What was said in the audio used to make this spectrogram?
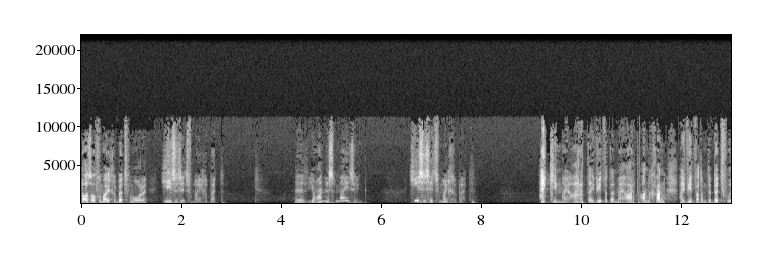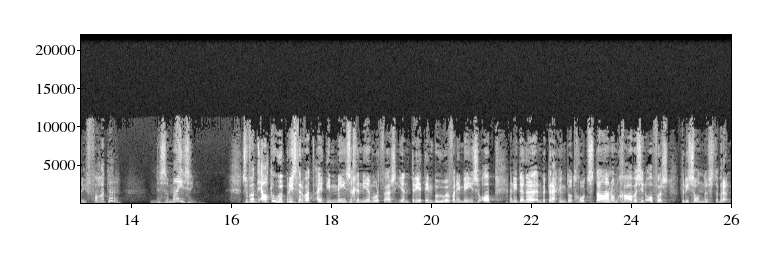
daar's al vir my gebid vanmôre. Jesus het vir my gebid. Eh, Johannes amazing. Jesus het vir my gebid. Hy ken my hart, hy weet wat in my hart aangaan, hy weet wat om te bid voor die Vader. Dis amazing. So want elke hoëpriester wat uit die mense geneem word vers 1 tree ten behoeve van die mense op in die dinge in betrekking tot God staan om gawes en offers vir die sondes te bring.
